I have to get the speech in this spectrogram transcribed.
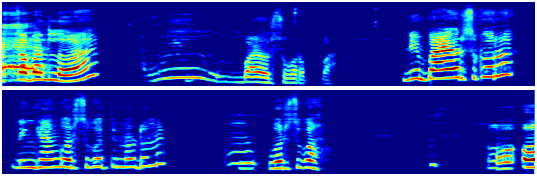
ಅಕ್ಕ ಬಂದ್ಲು ಬಾಯ್ ಒರ್ಸ್ಕೊರಪ್ಪ. ನೀ ಬಾಯ್ ಒರ್ಸ್ಕೊರು ನಿಂಗೆ ಹೆಂಗೆ ಒರ್ಸ್ಕೊತಿ ನೋಡೋಣ ಒರ್ಸ್ಕೋ. ಓ ಓ.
